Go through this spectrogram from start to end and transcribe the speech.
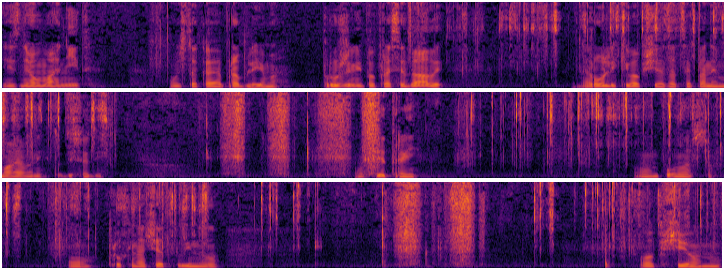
І зняв магніт. Ось така проблема. Пружини попросідали. Ролики взагалі зацепа немає, вони туди-сюди. Усі три. Вон повністю. О, трохи наче відклинуло. Вообще, ну.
